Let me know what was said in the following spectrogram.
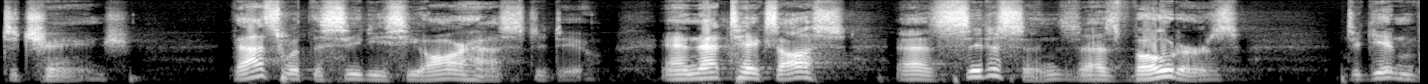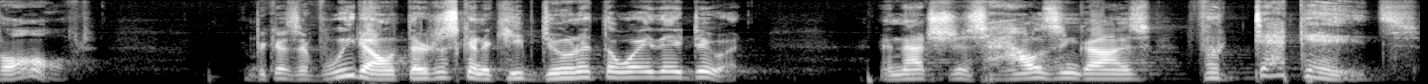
to change. That's what the CDCR has to do. And that takes us as citizens, as voters, to get involved. Because if we don't, they're just going to keep doing it the way they do it. And that's just housing guys for decades.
